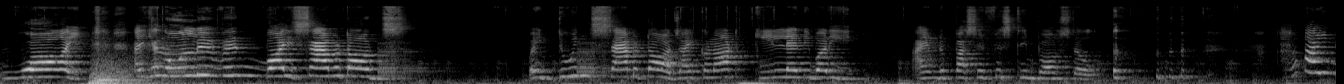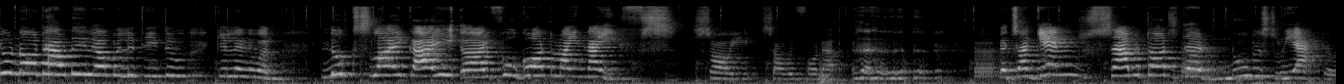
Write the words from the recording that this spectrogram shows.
Why? I can only win by sabotage. By doing sabotage, I cannot kill anybody. I am the pacifist imposter. I do not have the ability to kill anyone. Looks like I I forgot my knives. Sorry, sorry for that. Let's again sabotage the noobest reactor.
